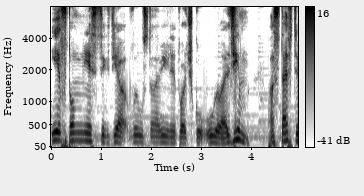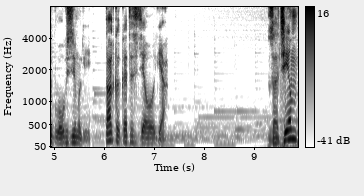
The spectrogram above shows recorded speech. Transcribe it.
и в том месте, где вы установили точку угол 1, поставьте блок земли, так как это сделал я. Затем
